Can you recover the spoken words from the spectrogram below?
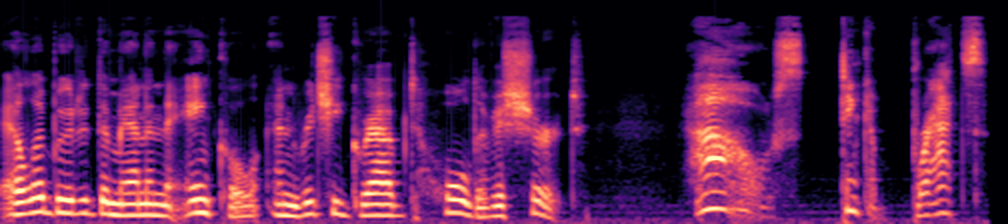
Ella booted the man in the ankle, and Richie grabbed hold of his shirt. Ow, stinking brats!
